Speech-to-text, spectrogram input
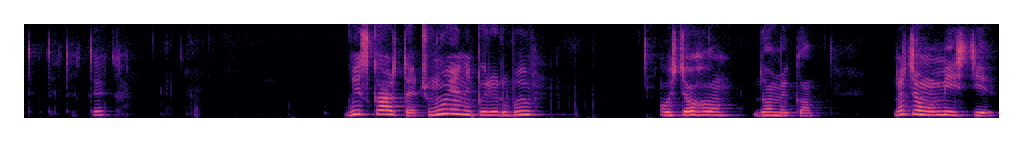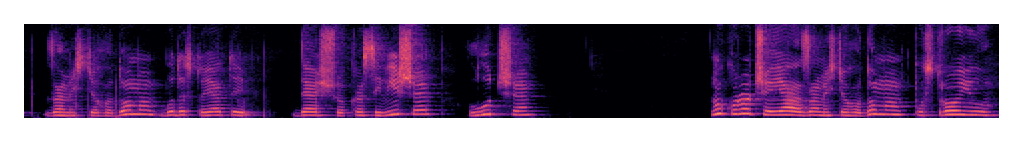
Так, так, так, так. Ви скажете, чому я не переробив ось цього домика? На цьому місці замість цього дома буде стояти дещо красивіше лучше. Ну, коротше, я замість цього дома построю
